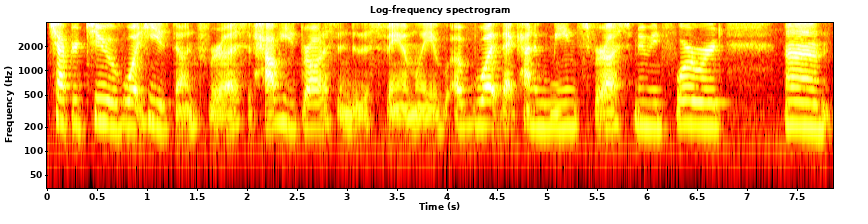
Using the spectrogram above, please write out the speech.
chapter two of what He has done for us, of how He's brought us into this family, of, of what that kind of means for us moving forward. Um,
